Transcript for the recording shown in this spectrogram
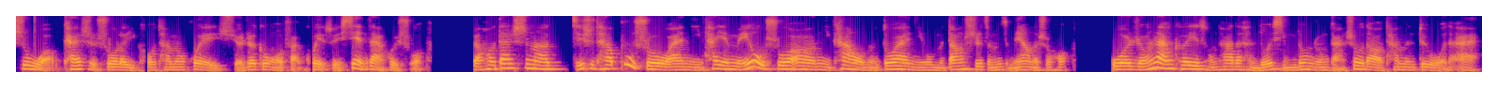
是我开始说了以后，他们会学着跟我反馈，所以现在会说。然后，但是呢，即使他不说我爱你，他也没有说啊，你看我们都爱你，我们当时怎么怎么样的时候，我仍然可以从他的很多行动中感受到他们对我的爱。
